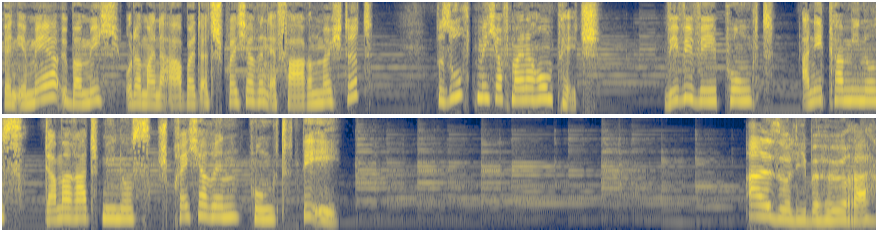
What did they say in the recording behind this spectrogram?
Wenn ihr mehr über mich oder meine Arbeit als Sprecherin erfahren möchtet, besucht mich auf meiner Homepage www.annika- gammerat-sprecherin.de. Also, liebe Hörer,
